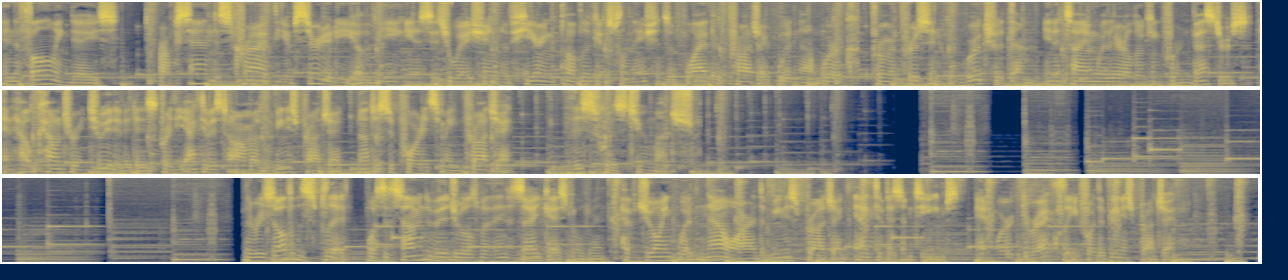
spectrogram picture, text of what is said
In the following days, Roxanne described the absurdity of being in a situation of hearing public explanations of why their project would not work from a person who works with them in a time where they are looking for investors, and how counterintuitive it is for the activist arm of the Venus Project not to support its main project. This was too much. The result of the split was that some individuals within the Zeitgeist movement have joined what now are the Venus Project activism teams and work directly for the Venus Project.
